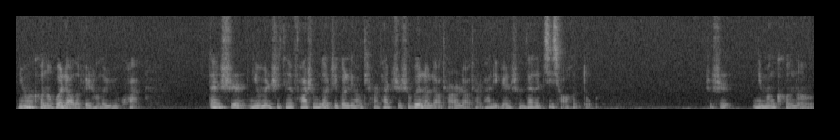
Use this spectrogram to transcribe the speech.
你们嗯可能会聊得非常的愉快，但是你们之间发生的这个聊天儿，它只是为了聊天而聊天，它里边存在的技巧很多，就是你们可能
